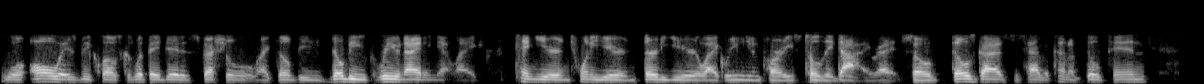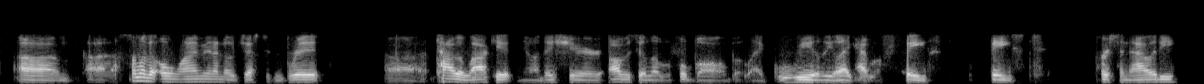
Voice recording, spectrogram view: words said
will always be close because what they did is special. Like they'll be they'll be reuniting at like 10 year and 20 year and 30 year like reunion parties till they die, right? So those guys just have it kind of built in. Um, uh, some of the O linemen, I know Justin Britt, uh, Tyler Lockett, you know, they share obviously a level of football, but like really like have a faith based personality,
